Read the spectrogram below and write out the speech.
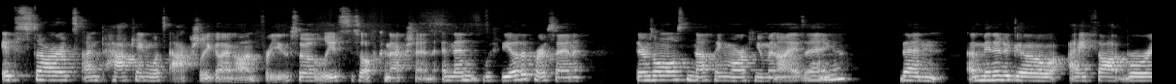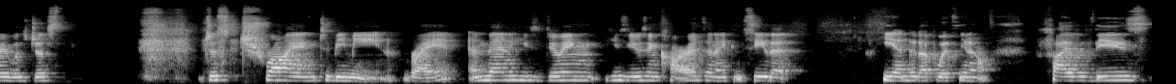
it starts unpacking what's actually going on for you. So it leads to self connection. And then with the other person, there's almost nothing more humanizing than a minute ago I thought Rory was just just trying to be mean, right? And then he's doing he's using cards and I can see that he ended up with, you know, five of these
